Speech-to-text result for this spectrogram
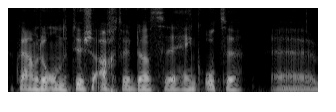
We kwamen er ondertussen achter dat Henk Otte ehm,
